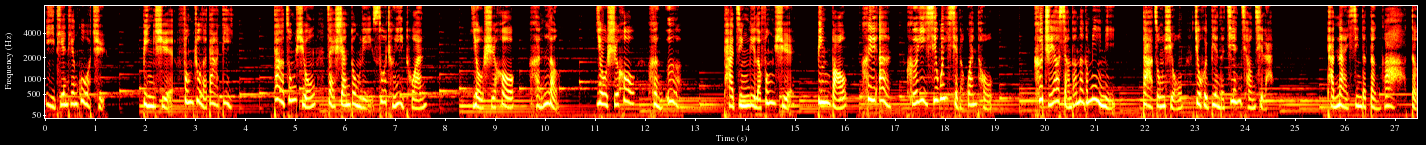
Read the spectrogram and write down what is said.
一天天过去，冰雪封住了大地，大棕熊在山洞里缩成一团，有时候很冷，有时候很饿，它经历了风雪。冰雹、黑暗和一些危险的关头，可只要想到那个秘密，大棕熊就会变得坚强起来。他耐心的等啊等，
